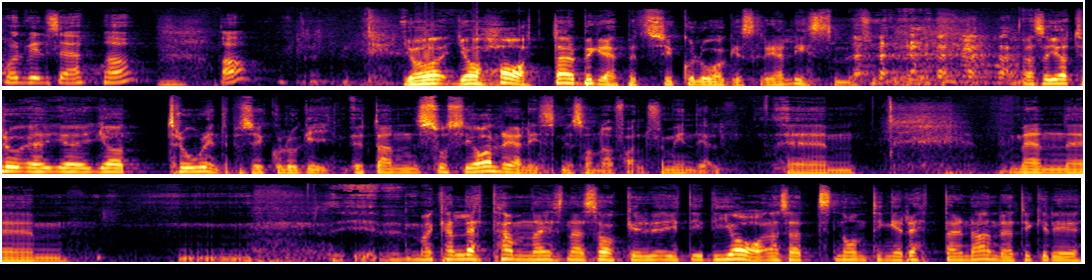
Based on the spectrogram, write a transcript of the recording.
Vad du vill säga? Ja. Ja. Jag, jag hatar begreppet psykologisk realism. Alltså jag, tror, eh, jag, jag, tror inte på psykologi, utan social realism i sådana fall, för min del. Um, men um, man kan lätt hamna i sådana här saker, ett ideal, alltså att någonting är rättare än det andra. Jag tycker det är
